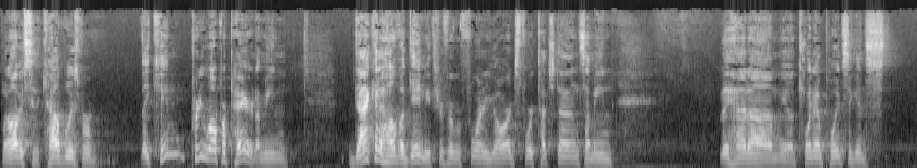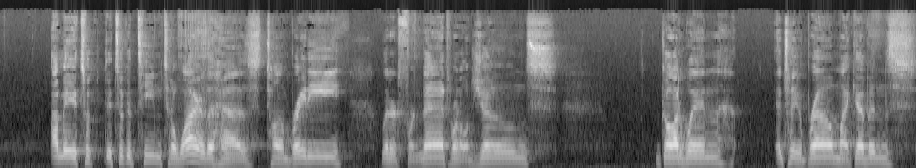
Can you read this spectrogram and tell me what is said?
But obviously the Cowboys were they came pretty well prepared. I mean, Dak had a hell of a game. He threw for over 400 yards, four touchdowns. I mean, they had um, you know 29 points against. I mean, it took they took a team to the wire that has Tom Brady, Leonard Fournette, Ronald Jones, Godwin, Antonio Brown, Mike Evans,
